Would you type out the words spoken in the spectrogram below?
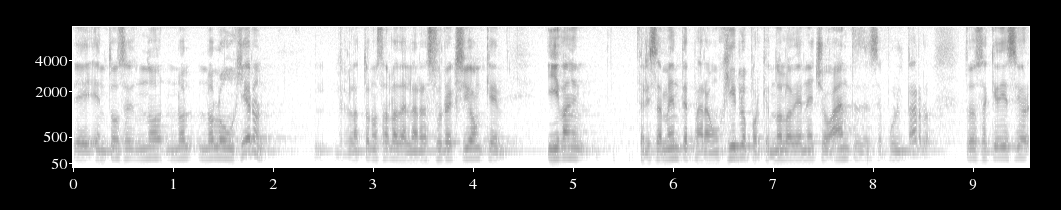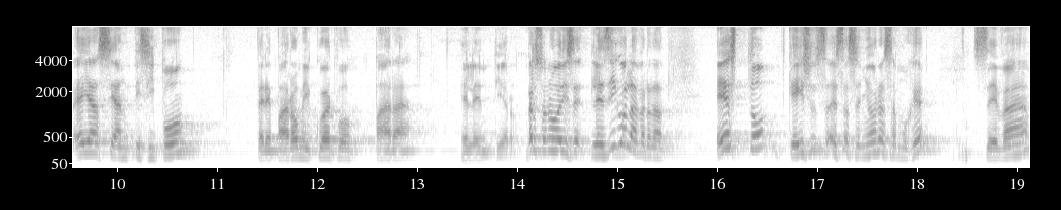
eh, entonces no, no, no lo ungieron el relato nos habla de la resurrección que iban precisamente para ungirlo porque no lo habían hecho antes de sepultarlo. Entonces aquí dice Señor, ella se anticipó, preparó mi cuerpo para el entierro. Verso 9 dice, les digo la verdad, esto que hizo esta señora, esa mujer, se va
